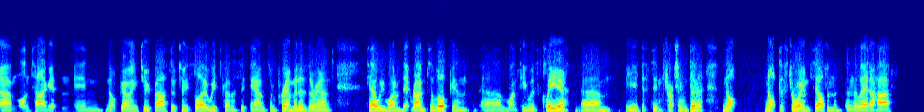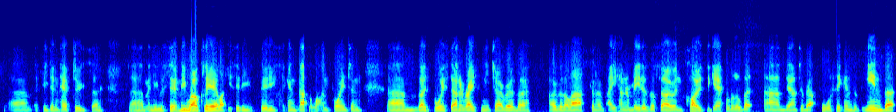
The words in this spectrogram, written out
um, on target and, and not going too fast or too slow. We'd kind of set down some parameters around how we wanted that run to look, and um, once he was clear, um, yeah, just instruction to not not destroy himself in the in the latter half um, if he didn't have to. So. Um, and he was certainly well clear, like you said. He's 30 seconds up at one point, and um, those boys started racing each other the over the last kind of 800 metres or so, and closed the gap a little bit um, down to about four seconds at the end. But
